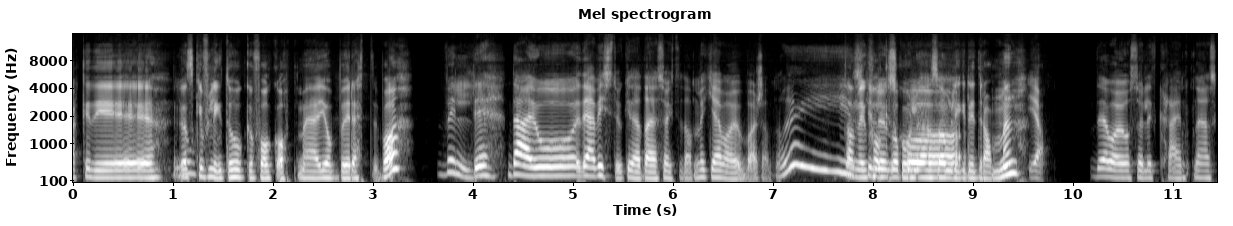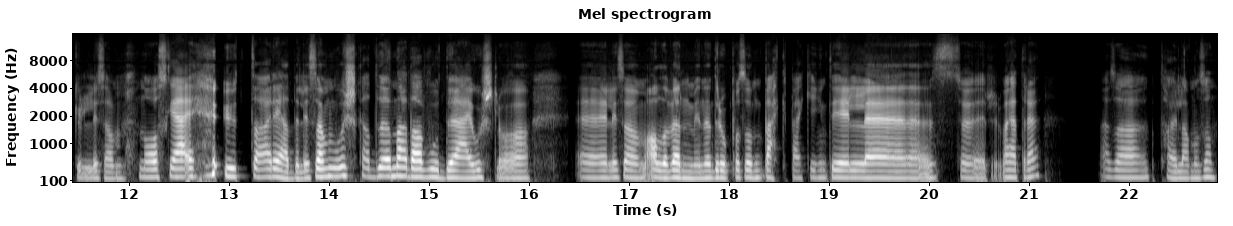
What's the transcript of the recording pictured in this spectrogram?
ikke de ganske flinke til å hooke folk opp med jobber etterpå? Veldig. Det er jo Jeg visste jo ikke det da jeg søkte Danvik. Jeg var jo bare sånn Oi, Danvik folkeskole på- som ligger i Drammen. Ja. Det var jo også litt kleint når jeg skulle liksom Nå skal jeg ut av redet, liksom. Hvor skal du? Nei, da bodde jeg i Oslo, og eh, liksom alle vennene mine dro på sånn backpacking til eh, sør... Hva heter det? Altså Thailand og sånn.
